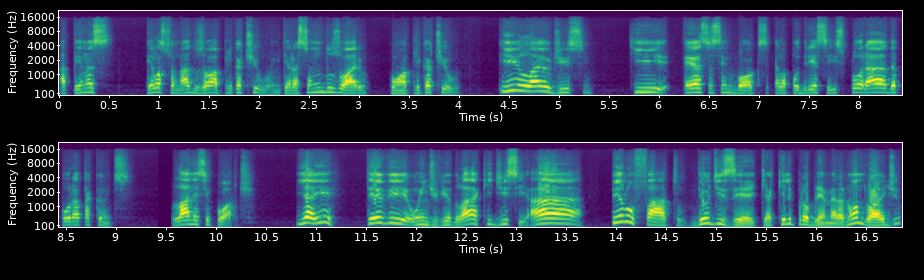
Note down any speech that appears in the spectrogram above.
apenas relacionados ao aplicativo, a interação do usuário com o aplicativo. E lá eu disse que essa sandbox ela poderia ser explorada por atacantes, lá nesse corte. E aí, teve um indivíduo lá que disse: Ah, pelo fato de eu dizer que aquele problema era no Android,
